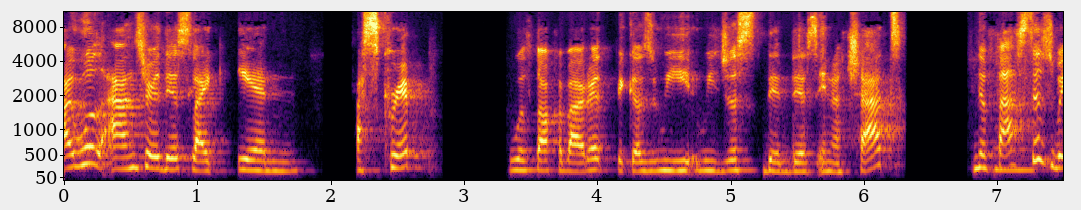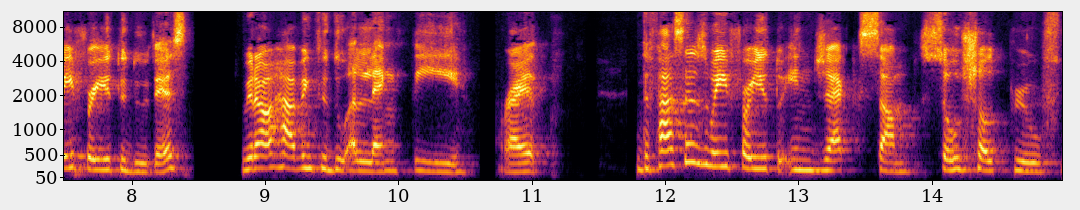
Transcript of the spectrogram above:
I will answer this like in a script. We'll talk about it because we we just did this in a chat. The fastest way for you to do this without having to do a lengthy, right? The fastest way for you to inject some social proof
